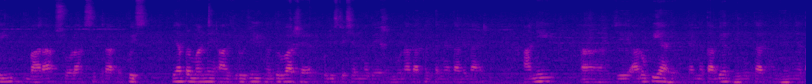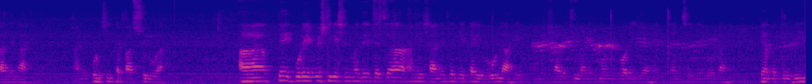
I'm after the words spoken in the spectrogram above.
तीन बारा सोळा सतरा एकवीस. याप्रमाणे आज रोजी नंदुरबार शहर पोलीस स्टेशनमध्ये गुन्हा दाखल करण्यात आलेला आहे. आणि जे आरोपी आहे त्यांना ताब्यात घेण्यात घेण्यात आलेला आहे. आणि पुढची तपास सुरू आहे. ते पुढे इन्व्हेस्टिगेशनमध्ये त्याचा आणि शाळेचं जे काही रोल आहे आणि शाळेची मॅनेजमेंट बॉडी जी आहे त्यांचं जे रोल आहे त्याबद्दल ही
